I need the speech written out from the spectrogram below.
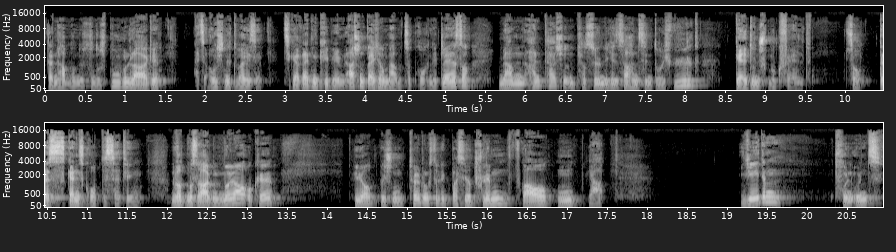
dann haben wir eine von der Spurenlage, also ausschnittweise. Zigarettenkippe im Aschenbecher, wir haben zerbrochene Gläser, wir haben Handtasche und persönliche Sachen sind durchwühlt, Geld und Schmuck fehlt. So, das ist ganz grob das Setting. Und wird man sagen, naja, okay, hier ist ein Tötungsdelikt passiert, schlimm, Frau, hm, ja. Jedem von uns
